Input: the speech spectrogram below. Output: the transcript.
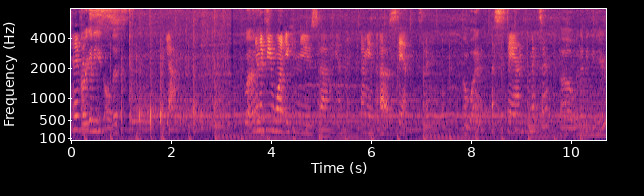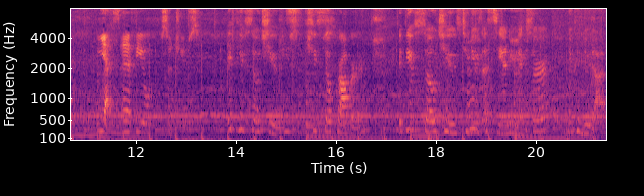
And if Are we gonna use all this? Yeah. And if you want, you can use a hand mixer. I mean, a stand mixer. a what? A stand mixer? Uh, would that be easier? Yes, if you so choose. If you so choose. She's so proper. If you so choose to use a standing mixer, you can do that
